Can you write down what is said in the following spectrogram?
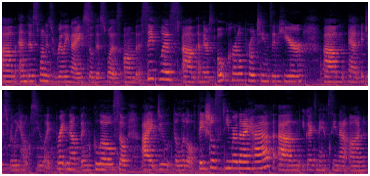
Um, and this one is really nice. So this was on the safe list um, and there's oat kernel proteins in here um, and it just really helps you like brighten up and glow. So I do the little facial steamer that I have. Um, you guys may have seen that on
